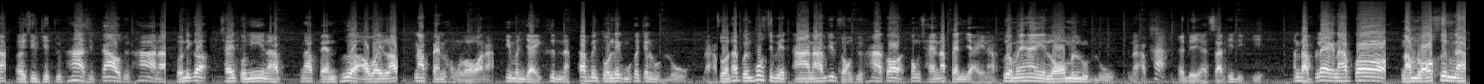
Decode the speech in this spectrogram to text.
นะเออสิบเจ็ดจุดห้าสิบเก้าจุดห้านะตัวนี้ก็ใช้ตัวนี้นะครับหน้าแปลนเพื่อเอาไว้รับหน้าแปลนของล้อนะที่มันใหญ่ขึ้นนะถ้าเป็นตัวเล็กมันก็จะหลุดรูนะครับส่วนถ้าเป็นพวก 11R นะครับ22.5 ก็ต้องใช้หน้าแปลนใหญ่นะครับเพื่อไม่ให้ล้อมันหลุดรูนะครับค่ะ เดี๋ยวสาธิตอีกทีอันดับแรกนะครับก็นำล้อขึ้นนะครับ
